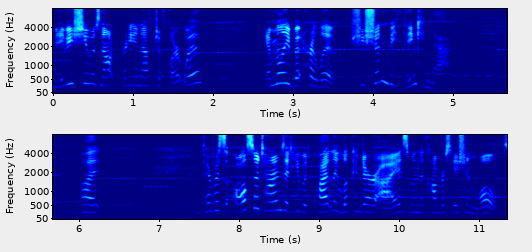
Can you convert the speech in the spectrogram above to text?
Maybe she was not pretty enough to flirt with? Emily bit her lip. She shouldn't be thinking that. But there was also times that he would quietly look into her eyes when the conversation lulled.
